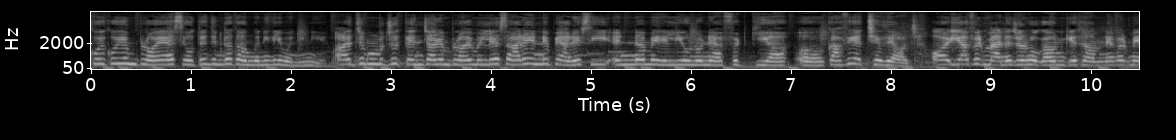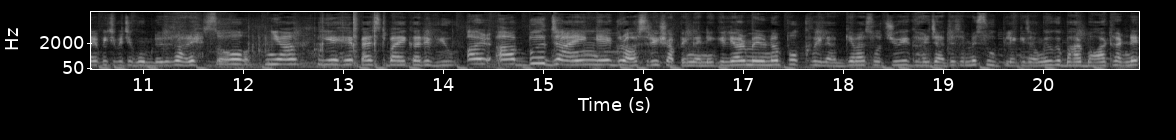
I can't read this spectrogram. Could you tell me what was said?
कोई कोई एम्प्लॉय ऐसे होते हैं जिनका काम करने के लिए मन ही नहीं है। आज मुझे तीन चार एम्प्लॉय मिले सारे इन्ने प्यारे सी इन्ना मेरे लिए उन्होंने एफर्ट किया। आ, काफ़ी अच्छे से आज। और या फिर मैनेजर होगा उनके सामने पर मेरे पीछे पीछे घूम रहे थे सारे। सो so, या ये है बेस्ट बाय का रिव्यू और अब जाएँगे ग्रॉसरी शॉपिंग करने के लिए। और मेरे ना भुख भी लग गया मैं सोची हूँ घर जाते समय सूप लेके जाऊँगी क्योंकि बाहर बहुत ठंड है।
